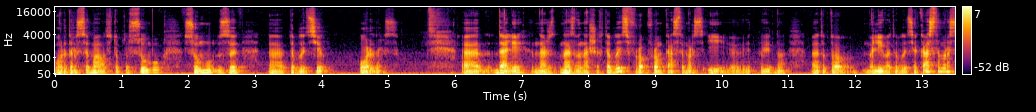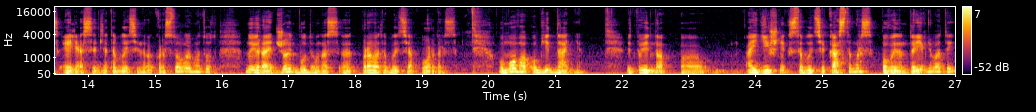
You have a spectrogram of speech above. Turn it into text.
Orders Amount, тобто суму, суму з е, таблиці Orders. Е, Далі назви наших таблиць from customers і е, відповідно, тобто ліва таблиця customers, еліаси для таблиці не використовуємо тут. Ну і right join буде у нас права таблиця orders. Умова об'єднання. Відповідно, ID-шник з таблиці customers повинен дорівнювати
